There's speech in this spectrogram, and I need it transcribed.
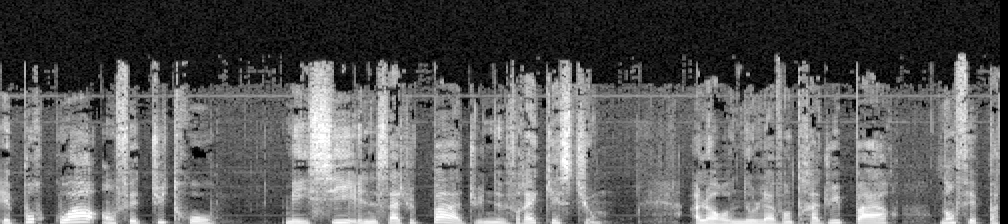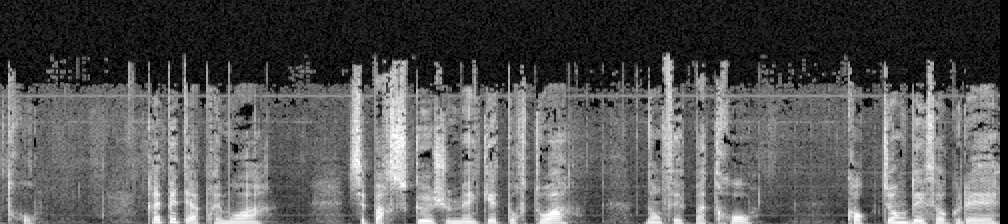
est pourquoi en fais-tu trop Mais ici, il ne s'agit pas d'une vraie question. Alors nous l'avons traduit par n'en fais pas trop. Répétez après moi. C'est parce que je m'inquiète pour toi. N'en fais pas trop. 걱정돼서 그래.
